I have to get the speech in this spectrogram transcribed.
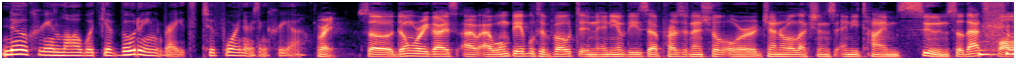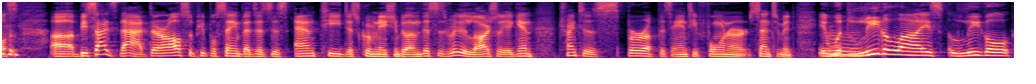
no Korean law would give voting rights to foreigners in Korea. Right. So don't worry, guys. I, I, won't be able to vote in any of these uh, presidential or general elections anytime soon. So that's false. uh, besides that, there are also people saying that there's this anti-discrimination bill, and this is really largely, again, trying to spur up this anti-foreigner sentiment. It would mm. legalize legal.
